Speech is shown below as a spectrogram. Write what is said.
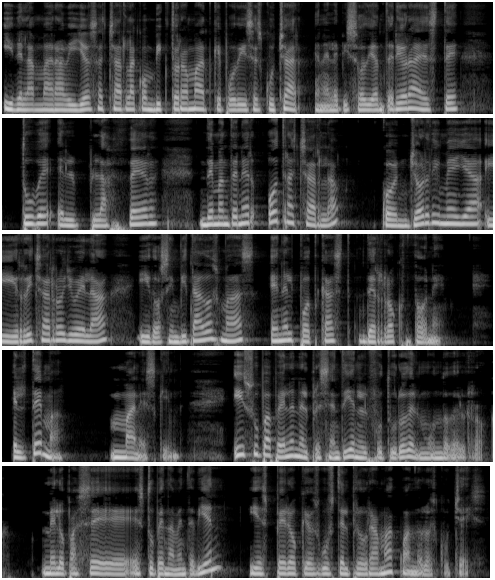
y de la maravillosa charla con Víctor Amat que podéis escuchar en el episodio anterior a este, tuve el placer de mantener otra charla con Jordi Mella y Richard Royuela y dos invitados más en el podcast de Rock Zone. El tema, Maneskin y su papel en el presente y en el futuro del mundo del rock. Me lo pasé estupendamente bien y espero que os guste el programa cuando lo escuchéis.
